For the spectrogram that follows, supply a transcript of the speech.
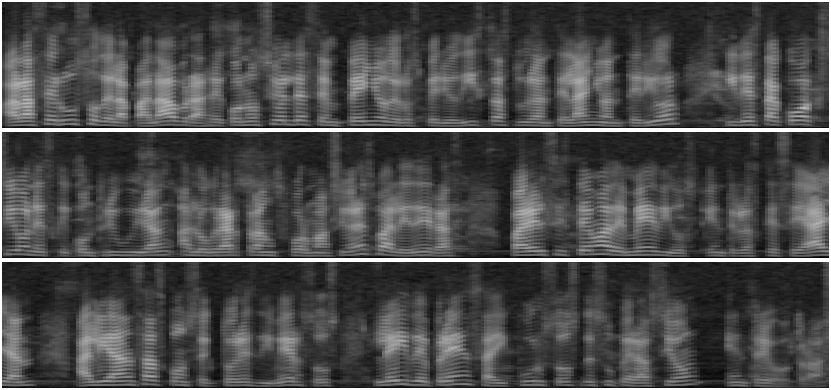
al hacer uso de la palabra, reconoció el desempeño de los periodistas durante el año anterior y destacó acciones que contribuirán a lograr transformaciones valederas para el sistema de medios, entre las que se hallan alianzas con sectores diversos, ley de prensa y cursos de superación, entre otras.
